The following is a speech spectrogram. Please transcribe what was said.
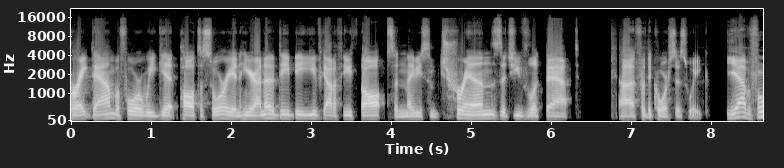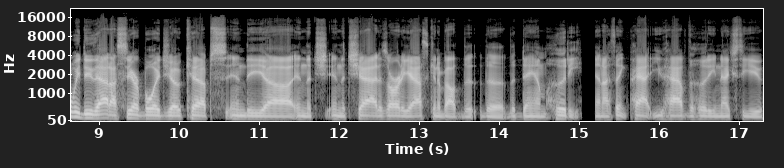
breakdown before we get Paul Tesori in here. I know DB, you've got a few thoughts and maybe some trends that you've looked at uh, for the course this week. Yeah, before we do that, I see our boy Joe Keps in the uh, in the ch- in the chat is already asking about the the the damn hoodie, and I think Pat, you have the hoodie next to you.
